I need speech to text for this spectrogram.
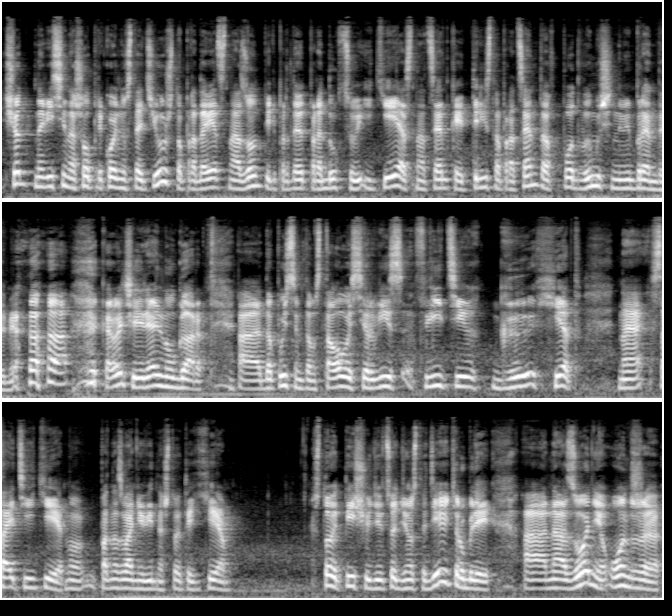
Еще на VC нашел прикольную статью, что продавец на Озон перепродает продукцию IKEA с наценкой 300% под вымышленными брендами. Короче, реально угар. А, допустим, там столовый сервис Fleeting Head на сайте IKEA. Ну, по названию видно, что это IKEA стоит 1999 рублей, а на Озоне он же,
